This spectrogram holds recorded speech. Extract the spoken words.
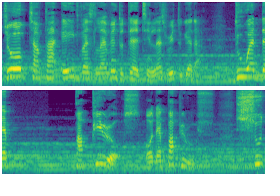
Job chapter 8, verse 11 to 13. Let's read together. Do what the papyrus or the papyrus shoot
